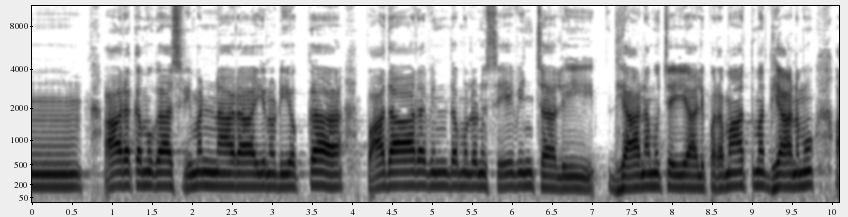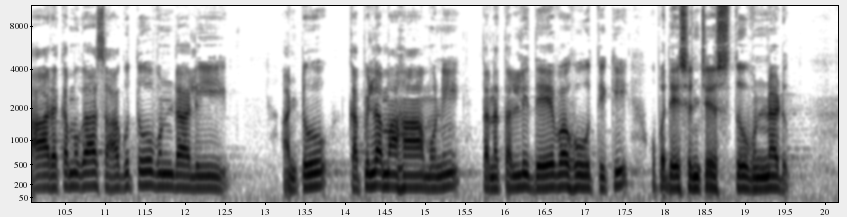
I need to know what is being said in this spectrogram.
ఆ రకముగా శ్రీమన్నారాయణుడి యొక్క పాదారవిందములను సేవించాలి ధ్యానము చేయాలి పరమాత్మ ధ్యానము ఆ రకముగా సాగుతూ ఉండాలి అంటూ కపిల మహాముని తన తల్లి దేవహూతికి ఉపదేశం చేస్తూ ఉన్నాడు.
